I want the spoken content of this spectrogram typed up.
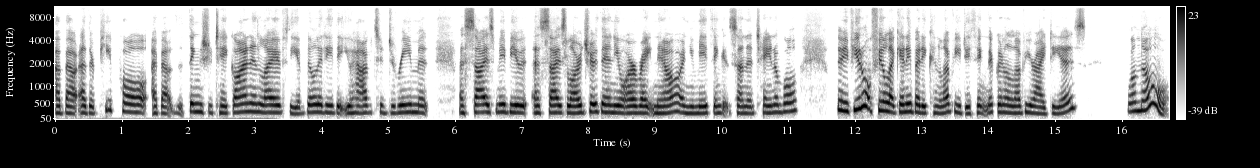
about other people, about the things you take on in life, the ability that you have to dream at a size, maybe a size larger than you are right now, and you may think it's unattainable. If you don't feel like anybody can love you, do you think they're going to love your ideas? Well, no,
